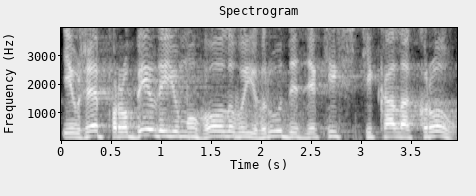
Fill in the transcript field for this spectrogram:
і вже пробили йому голову і груди, з яких стікала кров,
